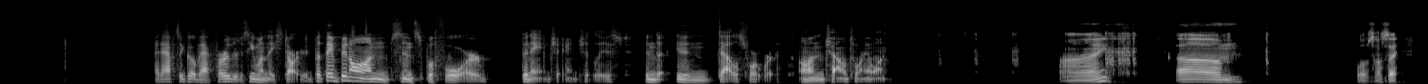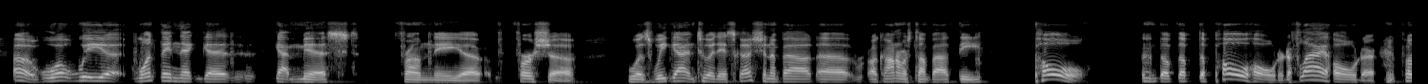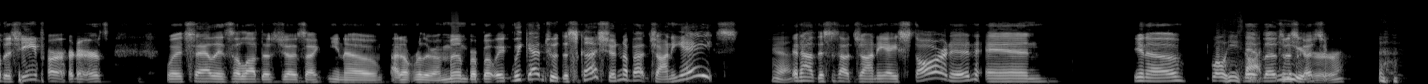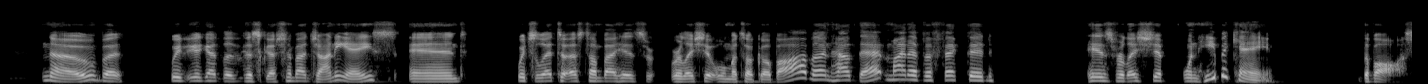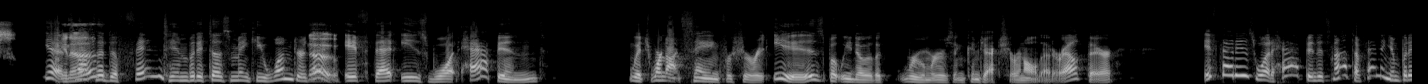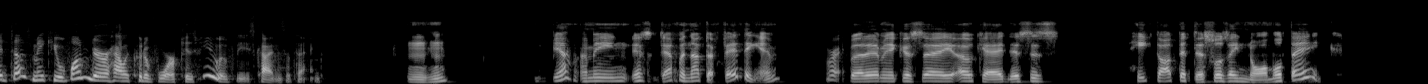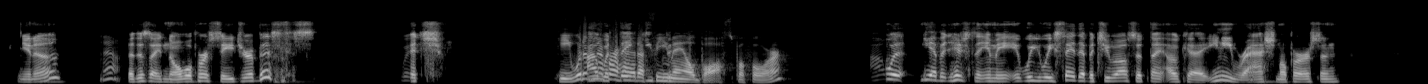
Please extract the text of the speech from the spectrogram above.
I'd have to go back further to see when they started, but they've been on since before the name change, at least in the, in Dallas Fort Worth on Channel 21. All right. Um, what was I to say? Oh, well, we uh, one thing that got got missed from the uh, first show was we got into a discussion about uh, O'Connor was talking about the pole, the, the the pole holder, the flag holder for the sheep herders, which sadly is a lot of those jokes I you know I don't really remember, but we, we got into a discussion about Johnny Ace Yeah. and how this is how Johnny Ace started, and you know Well, he's it not discussion. here. no, but we we got the discussion about Johnny Ace, and which led to us talking about his relationship with Motoko Baba and how that might have affected his relationship when he became the boss. Yeah, it's You not know? to defend him, but it does make you wonder No. that if that is what happened, which we're not saying for sure it is, but we know the rumors and conjecture and all that are out there. If that is what happened, it's not defending him, but it does make you wonder how it could have warped his view of these kinds of things. Mm-hmm. Yeah, I mean, it's definitely not defending him. Right. But I mean, it could say, okay, this is. He thought that this was a normal thing. You know? Yeah. That this is a normal procedure of business. Which He would have I would never had a female boss before. I would, yeah, but here's the thing. I mean, we we say that, but you also think, okay, any rational person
